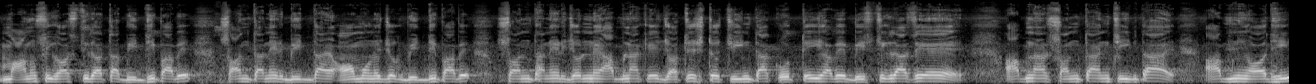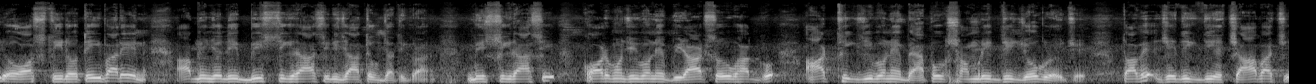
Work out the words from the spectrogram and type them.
মানসিক অস্থিরতা বৃদ্ধি পাবে, সন্তানের বিদ্যায় অমনোযোগ বৃদ্ধি পাবে, সন্তানের জন্য আপনাকে যথেষ্ট চিন্তা করতেই হবে বৃষ্টিক রাশি আপনার সন্তান চিন্তায় আপনি অধীর ও অস্থির হতেই পারেন। আপনি যদি বৃশ্চিক রাশির জাতক জাতিক বৃশ্চিক রাশি কর্মজীবনে বিরাট সৌভাগ্য আর্থিক জীবনে ব্যাপক সমৃদ্ধির যোগ রয়েছে। তবে যেদিক দিয়ে চাপ আছে,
